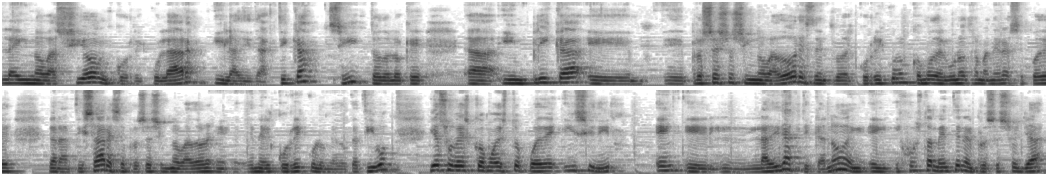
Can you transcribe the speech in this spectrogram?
la innovación curricular y la didáctica, ¿sí? todo lo que ah, implica eh, eh, procesos innovadores dentro del currículum, cómo de alguna otra manera se puede garantizar ese proceso innovador en, el currículum educativo y a su vez cómo esto puede incidir en, la didáctica, ¿no? En, justamente en el proceso ya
